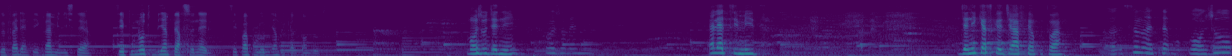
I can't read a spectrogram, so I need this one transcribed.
le fait d'intégrer un ministère. C'est pour notre bien personnel, ce n'est pas pour le bien de quelqu'un d'autre. Bonjour Jenny. Bonjour Ernest. Elle est timide. Jenny, qu'est-ce que Dieu a fait pour toi? Euh, ce matin, bonjour,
